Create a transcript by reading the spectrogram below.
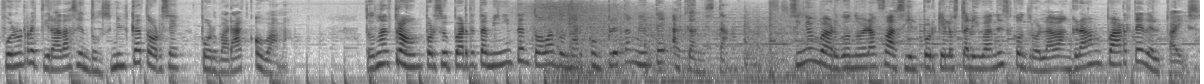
fueron retiradas en 2014 por Barack Obama. Donald Trump, por su parte, también intentó abandonar completamente Afganistán. Sin embargo, no era fácil porque los talibanes controlaban gran parte del país.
